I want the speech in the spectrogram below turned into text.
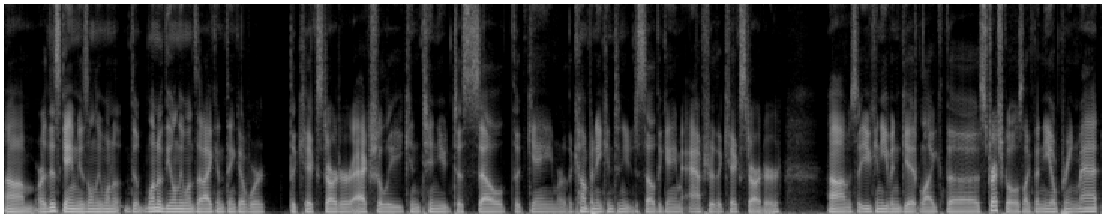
um, or this game is only one of the one of the only ones that I can think of where the Kickstarter actually continued to sell the game, or the company continued to sell the game after the Kickstarter. Um, so you can even get like the stretch goals, like the neoprene mat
